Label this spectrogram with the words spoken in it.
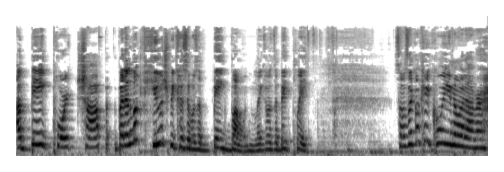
a big pork chop, but it looked huge because it was a big bone, like it was a big plate. So I was like, okay, cool, you know, whatever.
